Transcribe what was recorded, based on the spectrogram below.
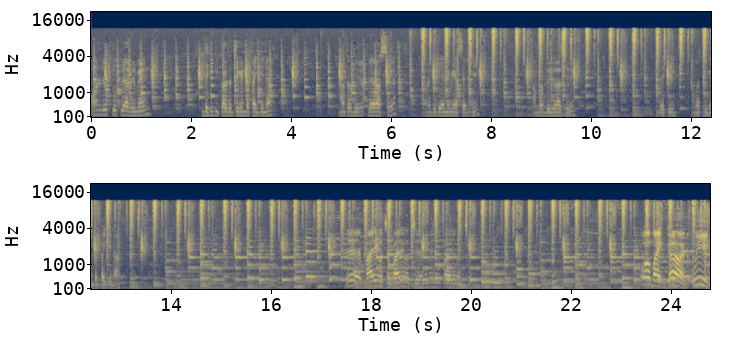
Only two player remain. দেখি কি করা যায় চিকেনটা পাই কিনা মাত্র দুইটা প্লেয়ার আছে মানে দুটো এনিমি আছে আর কি আমরা দুইজন আছি দেখি আমরা চিকেনটা পাই কিনা ফায়ারিং হচ্ছে ফায়ারিং হচ্ছে এনিমি ফায়ারিং হচ্ছে। ও my god win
